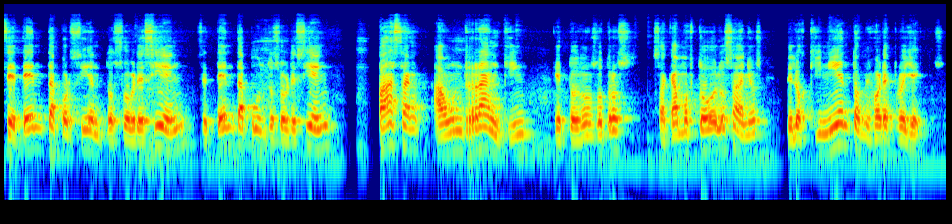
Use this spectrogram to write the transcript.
70% sobre 100, 70 puntos sobre 100, pasan a un ranking que todos nosotros sacamos todos los años de los 500 mejores proyectos.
